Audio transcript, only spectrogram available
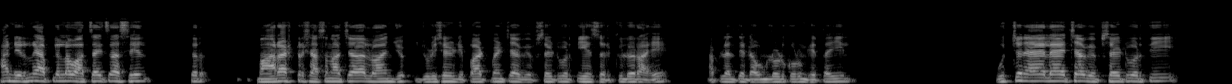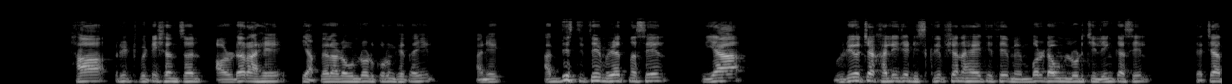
हा निर्णय आपल्याला वाचायचा असेल तर महाराष्ट्र शासनाच्या लॉ अँड ज्युडिशियरी डिपार्टमेंटच्या वेबसाईटवरती हे सर्क्युलर आहे. आपल्याला ते डाउनलोड करून घेता येईल. उच्च न्यायालयाच्या वेबसाईटवरती हा रिट पिटिशनचा ऑर्डर आहे ती आपल्याला डाउनलोड करून घेता येईल. आणि अगदीच तिथे मिळत नसेल या व्हिडिओच्या खाली जे डिस्क्रिप्शन आहे तिथे मेंबर डाउनलोडची लिंक असेल. त्याच्यात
